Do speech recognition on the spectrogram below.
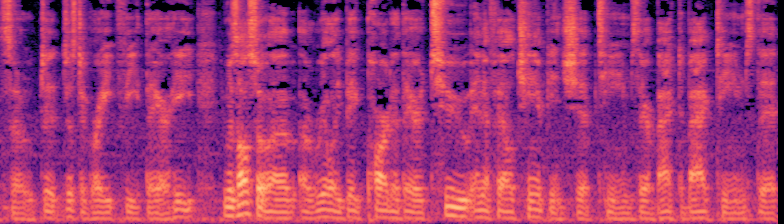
so just a great feat there. He, he was also a, a really big part of their two NFL championship teams, their back-to-back -back teams that,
